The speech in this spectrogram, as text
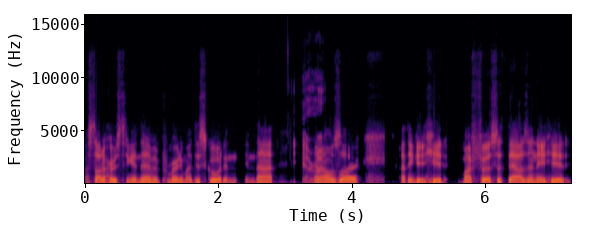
I started hosting in them and promoting my Discord in in that. Yeah, and. I was like, I think it hit my first 1,000. It hit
